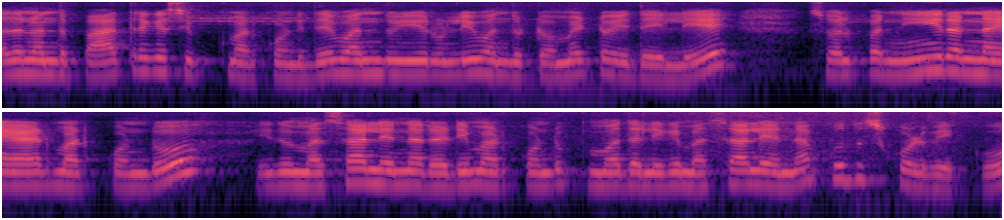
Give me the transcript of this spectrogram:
ಅದನ್ನೊಂದು ಪಾತ್ರೆಗೆ ಶಿಫ್ಟ್ ಮಾಡ್ಕೊಂಡಿದೆ ಒಂದು ಈರುಳ್ಳಿ, ಒಂದು ಟೊಮೆಟೊ ಇದೆ ಇಲ್ಲಿ. ಸ್ವಲ್ಪ ನೀರನ್ನು ಆ್ಯಡ್ ಮಾಡಿಕೊಂಡು ಇದು ಮಸಾಲೆಯನ್ನು ರೆಡಿ ಮಾಡಿಕೊಂಡು ಮೊದಲಿಗೆ ಮಸಾಲೆಯನ್ನು ಕುದಿಸ್ಕೊಳ್ಬೇಕು.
